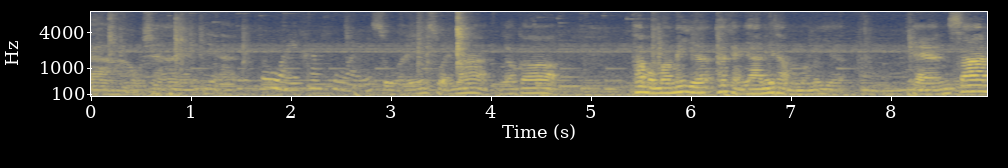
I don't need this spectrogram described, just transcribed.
ยาวใช่เนี่ยฮะ สวยค่ะสวย สวยสวยมากแล้วก็ทำออกมาไม่เยอะ ถ้าแขนยาวนี่ทำออกมาไม่เยอะ แขนสั้น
